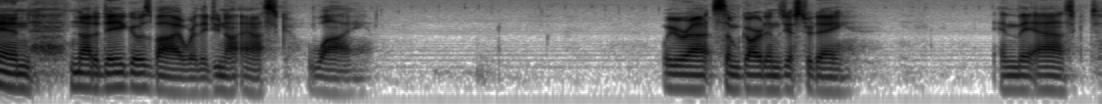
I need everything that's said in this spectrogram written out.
and not a day goes by where they do not ask why. We were at some gardens yesterday, and they asked,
